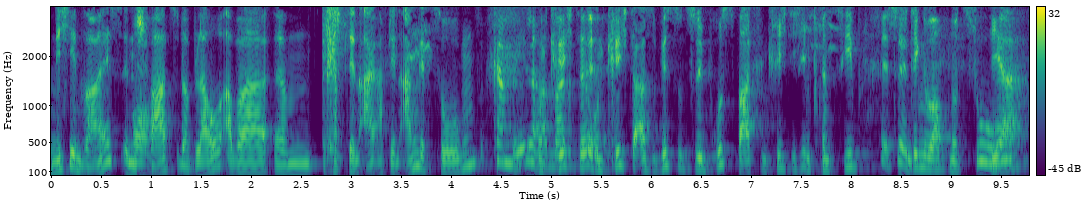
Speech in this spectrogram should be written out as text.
Nicht in weiß, in Oh. schwarz oder blau, aber ähm, ich habe den, hab den angezogen Kamelhaarmantel. und kriegte, und kriegte, also bis du zu den Brustwarzen kriegte ich im Prinzip das schön. Ding überhaupt nur zu Ja.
